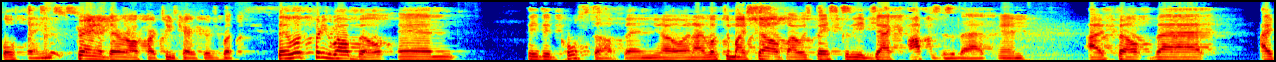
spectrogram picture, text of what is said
cool things. Granted, they were all cartoon characters, but they looked pretty well built, and they did cool stuff. And you know, and I looked at myself, I was basically the exact opposite of that, and I felt that I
